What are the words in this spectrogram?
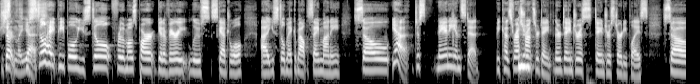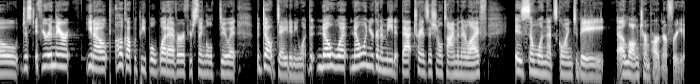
certainly You yes still hate people. You still, for the most part, get a very loose schedule. Uh, you still make about the same money. So yeah, just nanny instead because restaurants are dang- they're dangerous, dangerous, dirty place. So just if you're in there, you know, hook up with people, whatever. If you're single, do it, but don't date anyone. No one, no one you're going to meet at that transitional time in their life is someone that's going to be a long term partner for you.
